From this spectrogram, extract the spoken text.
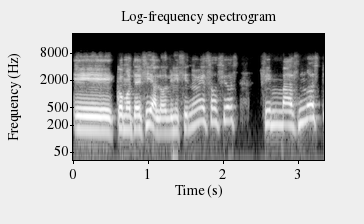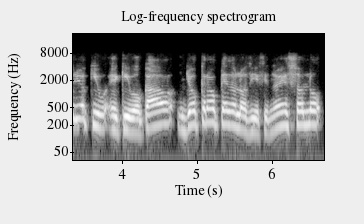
eh, como te decía, los 19 socios, sin más no estoy equivo- equivocado, yo creo que de los 19 solo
